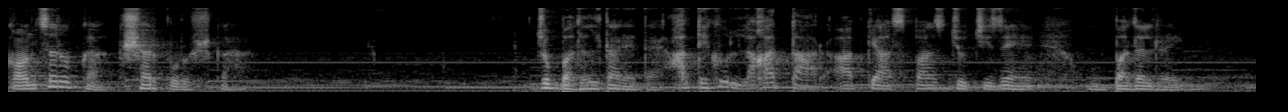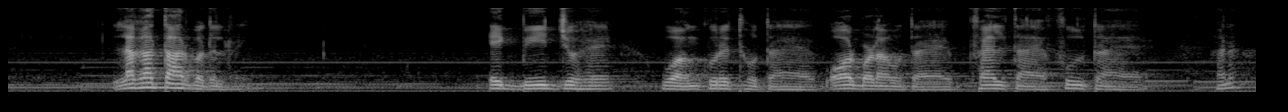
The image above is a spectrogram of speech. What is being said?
कौन सा रूप कहा? क्षर पुरुष कहा। जो बदलता रहता है। आप देखो, लगातार आपके आसपास जो चीज़ें हैं बदल रही हैं। लगातार बदल रही एक बीज जो है, वो अंकुरित होता है, और बड़ा होता है, फैलता है, फूलता है। है ना?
